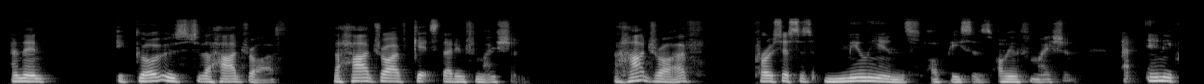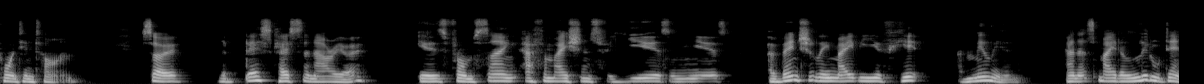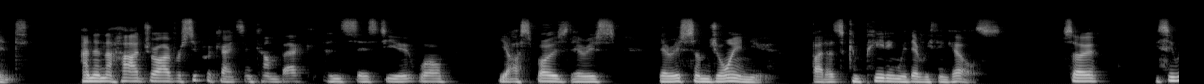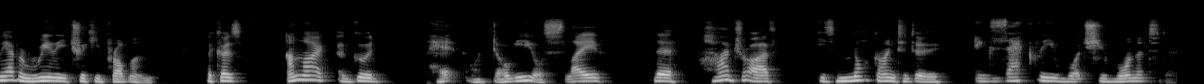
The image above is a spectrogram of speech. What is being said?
And then it goes to the hard drive. The hard drive gets that information. The hard drive processes millions of pieces of information at any point in time. So, the best case scenario is from saying affirmations for years and years, eventually, maybe you've hit a million and it's made a little dent. And then the hard drive reciprocates and come back and says to you, Well, yeah, I suppose there is there is some joy in you, but it's competing with everything else. So, you see, we have a really tricky problem because, unlike a good pet or doggy or slave, the hard drive is not going to do exactly what you want it to do.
